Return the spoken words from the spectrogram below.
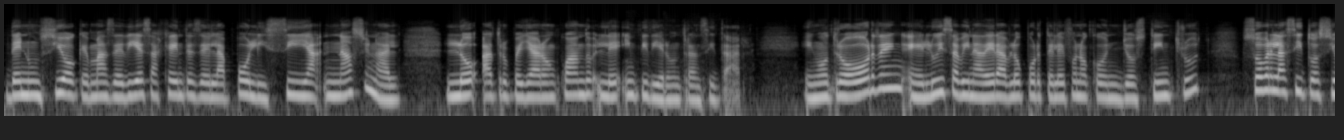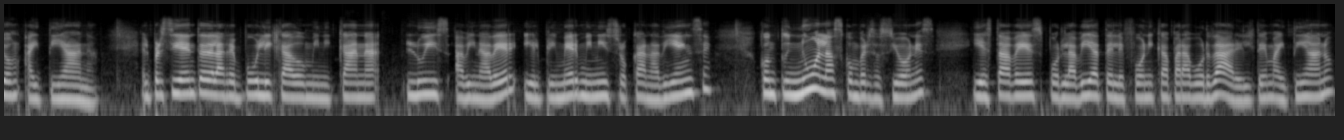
denunció que más de 10 agentes de la Policía Nacional lo atropellaron cuando le impidieron transitar. En otro orden, eh, Luis Abinader habló por teléfono con Justin Truth sobre la situación haitiana. El presidente de la República Dominicana Luis Abinader y el primer ministro canadiense continúan las conversaciones y esta vez por la vía telefónica para abordar el tema haitiano.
